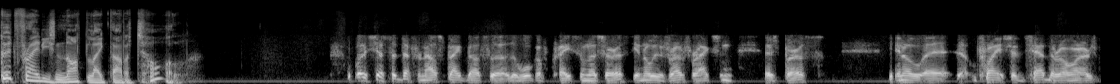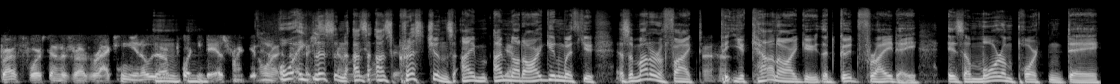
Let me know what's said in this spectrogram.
Good Friday's not like that at all. Well, it's just a different aspect of the, the work of Christ on this earth. You know, his resurrection, his birth. You know, uh, probably should have said the wrong. His birth first and his resurrection. You know, they're mm-hmm. important days, Frank. You know. Oh, hey, listen, as as Christians, I'm I'm yeah. not arguing with you. As a matter of fact, uh-huh. you can argue that Good Friday is a more important day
